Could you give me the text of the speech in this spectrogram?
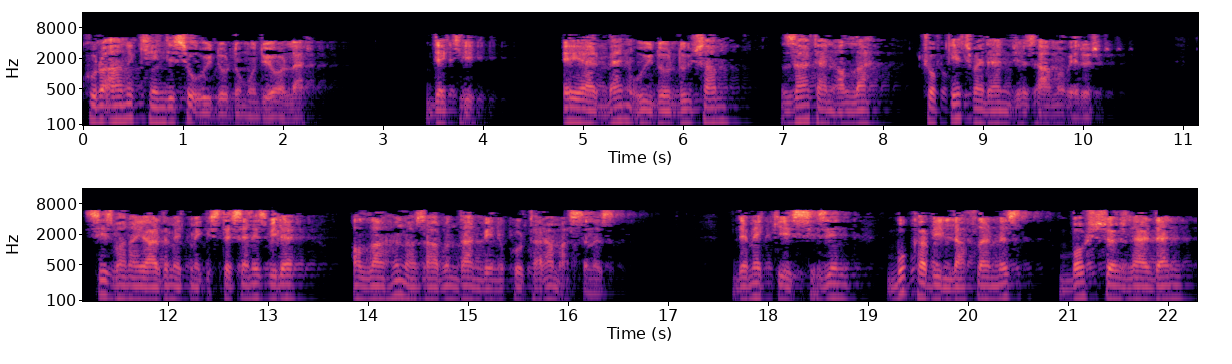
Kur'an'ı kendisi uydurdu mu diyorlar. De ki, eğer ben uydurduysam, zaten Allah çok geçmeden cezamı verir. Siz bana yardım etmek isteseniz bile, Allah'ın azabından beni kurtaramazsınız. Demek ki sizin bu kabil laflarınız, boş sözlerden,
